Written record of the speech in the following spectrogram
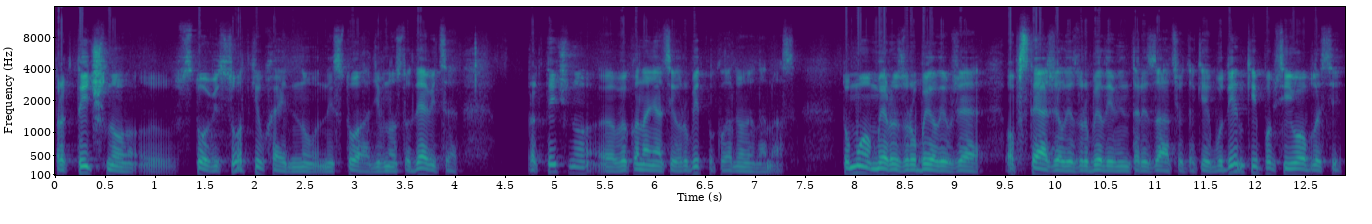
практично е, 100%, хай ну, не 100, а 99% це практично е, виконання цих робіт покладено на нас. Тому ми розробили вже, обстежили, зробили інвентаризацію таких будинків по всій області.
